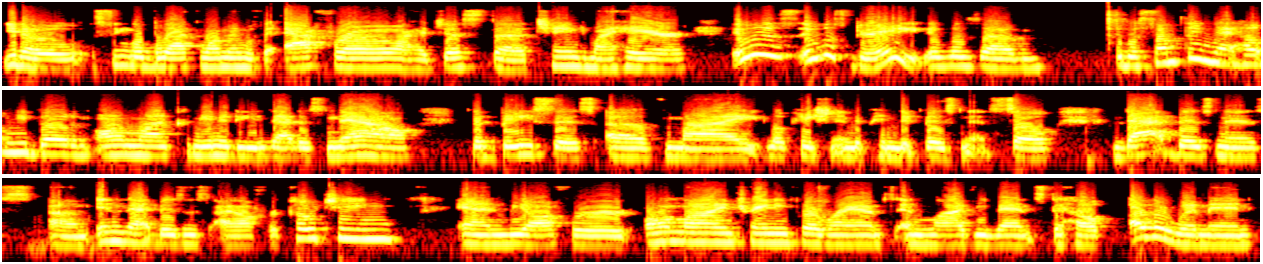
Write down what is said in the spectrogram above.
you know, single black woman with an afro. I had just uh, changed my hair. It was, it was great. It was, um, it was something that helped me build an online community that is now the basis of my location independent business. So that business, um, in that business, I offer coaching and we offer online training programs and live events to help other women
